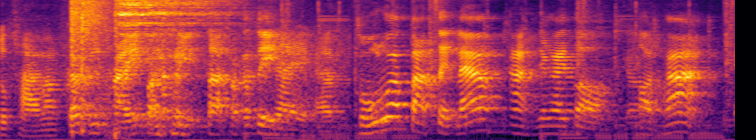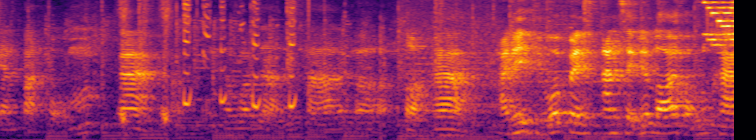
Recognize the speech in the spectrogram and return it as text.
ลูกค้ามากก็คือไถปกติตัดปกติใช่ครับสมมติว่าตัดเสร็จแล้วอะยังไงต่อถอดผ้าการปัดผมอะทำความสะอาดลูกค้าแล้วก็ถอดผ้าอันนี้ถือว่าเป็นอันเสร็จเรียบร้อยของลูกค้า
